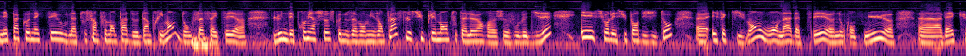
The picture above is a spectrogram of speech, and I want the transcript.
n'est pas connectée ou n'a tout simplement pas d'imprimante. Donc ça, ça a été euh, l'une des premières choses que nous avons mises en place. Le supplément, tout à l'heure, euh, je vous le disais, et sur les supports digitaux, effectivement, où on a adapté nos contenus avec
